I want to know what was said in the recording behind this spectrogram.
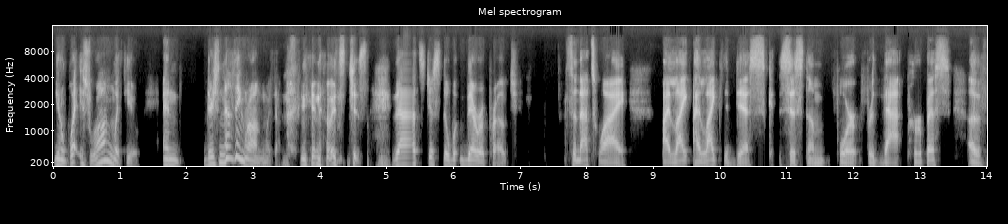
you know, what is wrong with you? And there's nothing wrong with them. you know, it's just that's just the, their approach. So that's why I like I like the disc system for for that purpose of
